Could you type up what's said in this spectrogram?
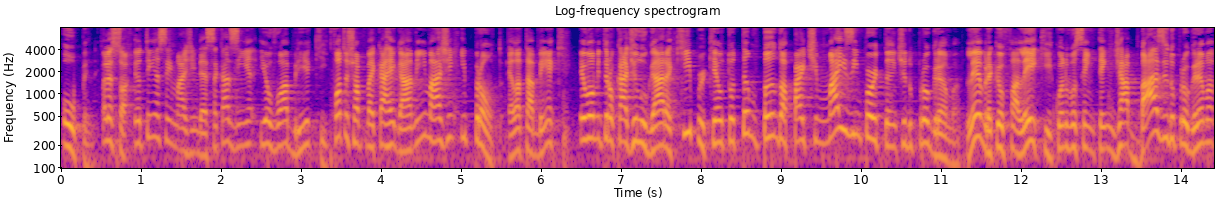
Open. Olha só, eu tenho essa imagem dessa casinha e eu vou abrir aqui. O Photoshop vai carregar a minha imagem e pronto, ela tá bem aqui. Eu vou me trocar de lugar aqui porque eu tô tampando a parte mais importante do programa. Lembra que eu falei que quando você entende a base do programa,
